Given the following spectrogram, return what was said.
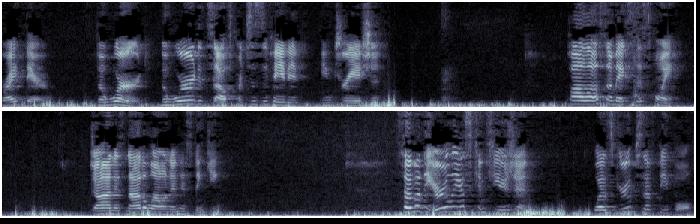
right there. The Word. The Word itself participated in creation. Paul also makes this point. John is not alone in his thinking. Some of the earliest confusion was groups of people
